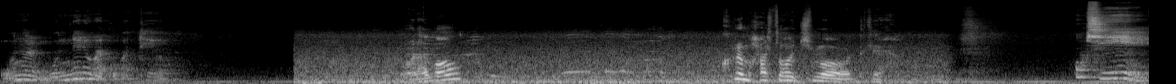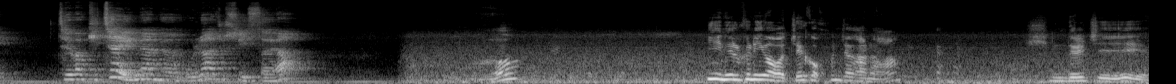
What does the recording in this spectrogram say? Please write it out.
오늘 못 내려갈 것 같아요. 뭐라고? 그럼 할 수 없지 뭐 어떻게? 혹시 제가 기차 예매하면 올라와 줄 수 있어요? 어? 이 늙은이가 어째 그 혼자 가나? 힘들지.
